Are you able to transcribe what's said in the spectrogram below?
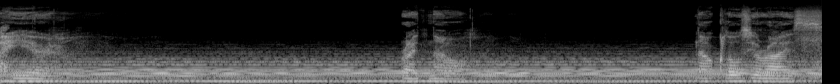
are here right now. Now close your eyes.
